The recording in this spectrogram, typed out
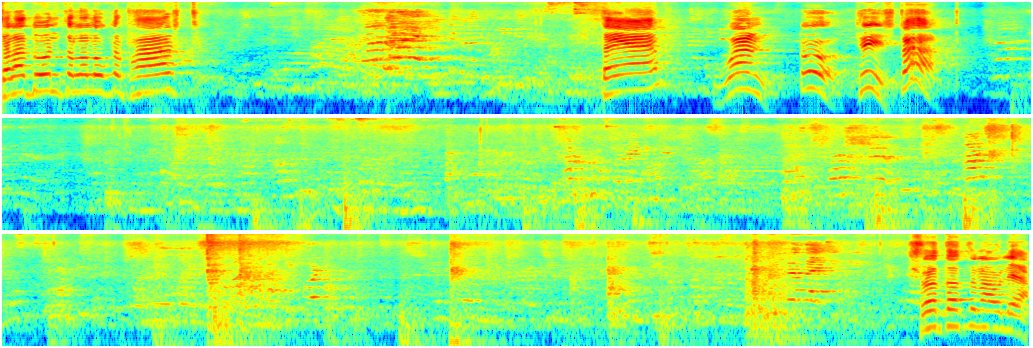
चला दोन चला लवकर फास्ट तयार? वन टू थ्री स्टार्ट श्रद्धाचं नाव लिहा.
